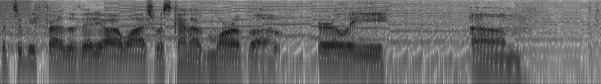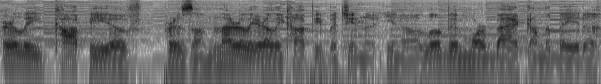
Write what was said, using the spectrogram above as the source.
but to be fair, the video I watched was kind of more of a early, um, early copy of Prism. Not really early copy, but you know, you know, a little bit more back on the beta.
